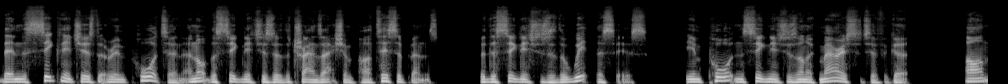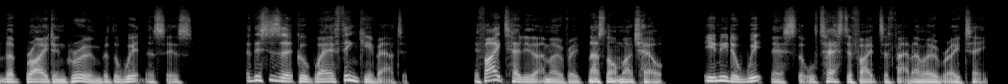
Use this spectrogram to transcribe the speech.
then the signatures that are important are not the signatures of the transaction participants, but the signatures of the witnesses. The important signatures on a marriage certificate aren't the bride and groom, but the witnesses. This is a good way of thinking about it. If I tell you that I'm over 18, that's not much help. You need a witness that will testify to the fact I'm over 18.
